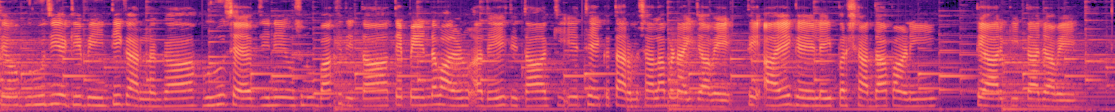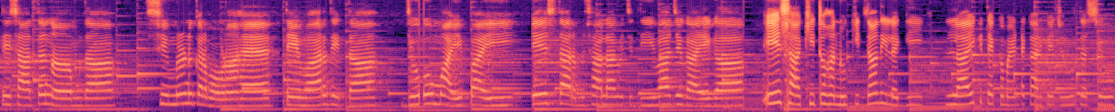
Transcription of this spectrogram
ਤੇ ਉਹ ਗੁਰੂ ਜੀ ਅੱਗੇ ਬੇਨਤੀ ਕਰਨ ਲੱਗਾ। ਗੁਰੂ ਸਾਹਿਬ ਜੀ ਨੇ ਉਸ ਨੂੰ ਬਖਸ਼ ਦਿੱਤਾ ਤੇ ਪਿੰਡ ਵਾਲਿਆਂ ਨੂੰ ਆਦੇਸ਼ ਦਿੱਤਾ ਕਿ ਇੱਥੇ ਇੱਕ ਧਰਮਸ਼ਾਲਾ ਬਣਾਈ ਜਾਵੇ ਤੇ ਆਏ ਗਏ ਲਈ ਪ੍ਰਸ਼ਾਦਾ ਪਾਣੀ ਤਿਆਰ ਕੀਤਾ ਜਾਵੇ ਤੇ ਸਤਨਾਮ ਦਾ ਸਿਮਰਨ ਕਰਵਾਉਣਾ ਹੈ ਤੇ ਵਾਰ ਦਿੱਤਾ ਜੋ ਮਾਈ ਭਾਈ ਇਸ ਧਰਮਸ਼ਾਲਾ ਵਿੱਚ ਦੀਵਾ ਜਗਾਏਗਾ। ਇਹ ਸਾਖੀ ਤੁਹਾਨੂੰ ਕਿੱਦਾਂ ਦੀ ਲੱਗੀ? ਲਾਈਕ ਤੇ ਕਮੈਂਟ ਕਰਕੇ ਜਰੂਰ ਦੱਸਿਓ।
